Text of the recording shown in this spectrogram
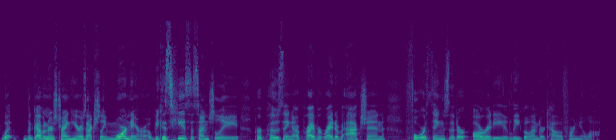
what the governor's trying here is actually more narrow because he's essentially proposing a private right of action for things that are already already illegal under California law,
